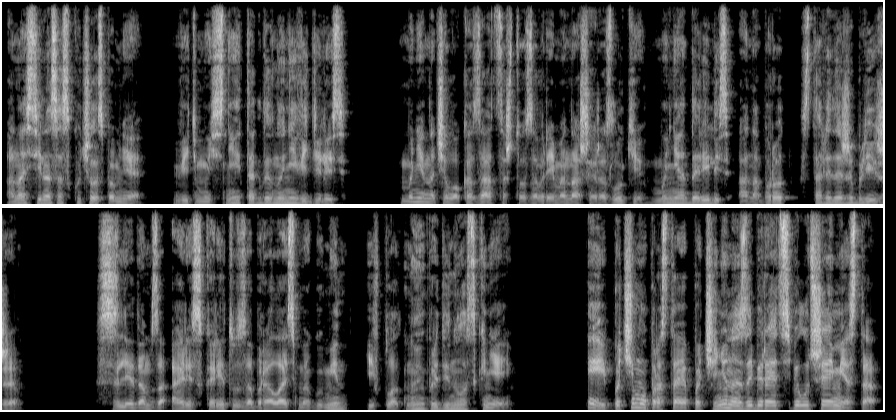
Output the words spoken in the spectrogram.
Она сильно соскучилась по мне, ведь мы с ней так давно не виделись. Мне начало казаться, что за время нашей разлуки мы не отдалились, а наоборот, стали даже ближе. Следом за Айрис в карету забралась Магумин и вплотную придвинулась к ней. «Эй, почему простая подчиненная забирает себе лучшее место?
